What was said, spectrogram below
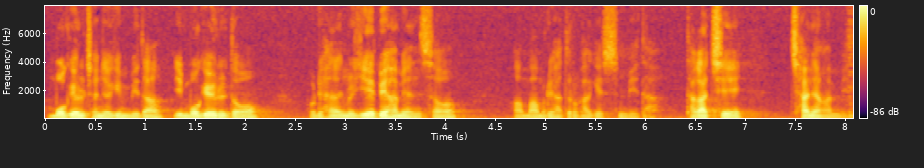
목요일 저녁입니다. 이 목요일도 우리 하나님을 예배하면서 어, 마무리하도록 하겠습니다. 다 같이 찬양합니다.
